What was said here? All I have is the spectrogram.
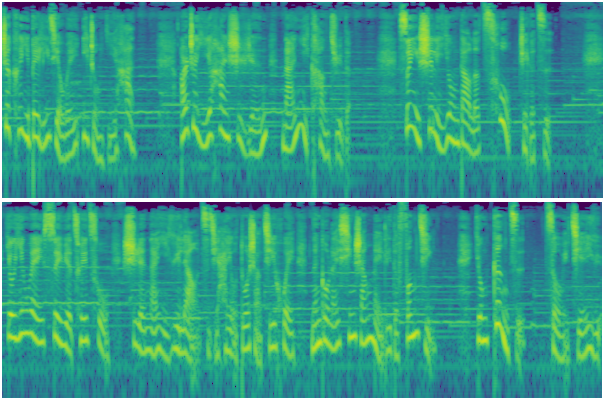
这可以被理解为一种遗憾，而这遗憾是人难以抗拒的。所以诗里用到了“促”这个字。又因为岁月催促，诗人难以预料自己还有多少机会能够来欣赏美丽的风景，用“更”字作为结语，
